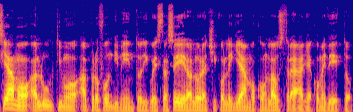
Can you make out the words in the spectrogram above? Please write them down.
Siamo all'ultimo approfondimento di questa sera, allora ci colleghiamo con l'Australia, come detto,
